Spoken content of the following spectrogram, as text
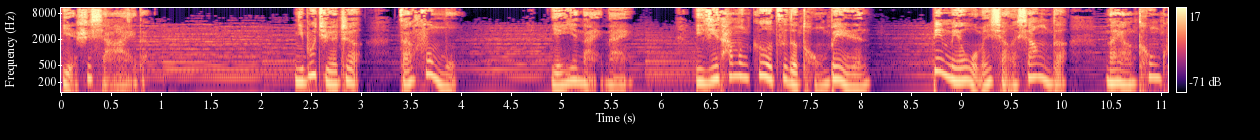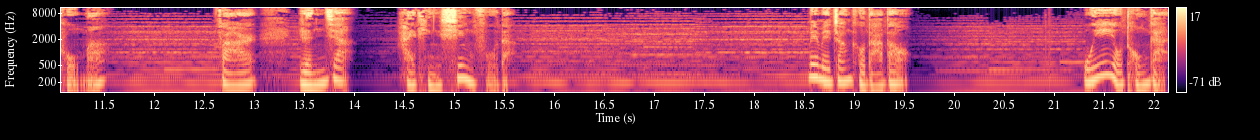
也是狭隘的。你不觉着咱父母、爷爷奶奶以及他们各自的同辈人，并没有我们想象的那样痛苦吗？反而，人家。还挺幸福的。妹妹张口答道：“我也有同感。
